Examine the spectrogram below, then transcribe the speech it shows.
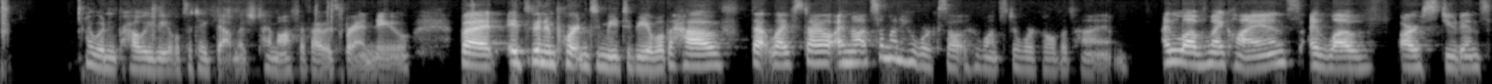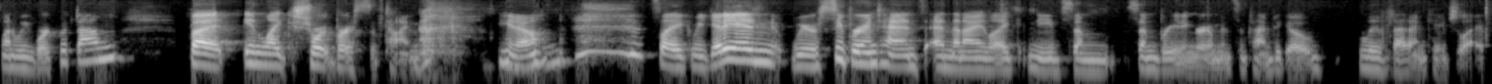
I wouldn't probably be able to take that much time off if I was brand new. But it's been important to me to be able to have that lifestyle. I'm not someone who works out who wants to work all the time. I love my clients. I love our students when we work with them, but in like short bursts of time. you know it's like we get in we're super intense and then i like need some some breathing room and some time to go live that uncaged life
